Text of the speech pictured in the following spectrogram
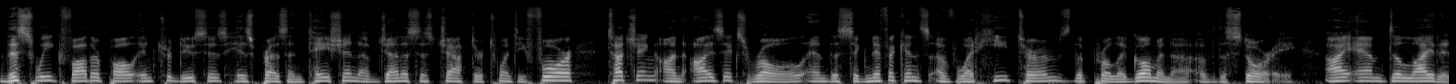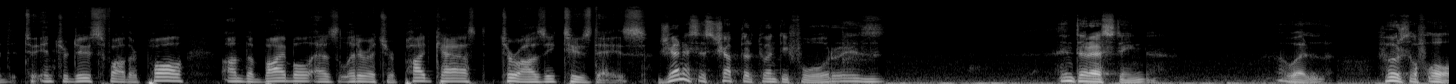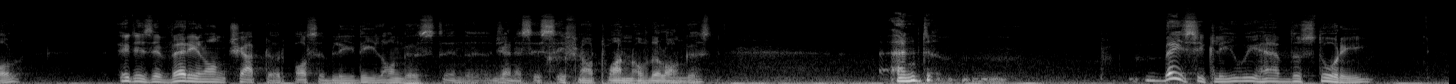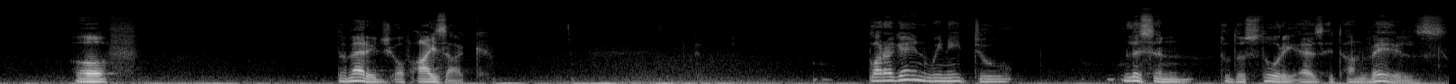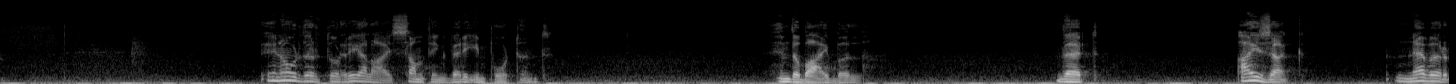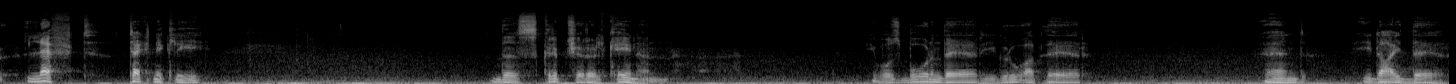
This week, Father Paul introduces his presentation of Genesis chapter 24, touching on Isaac's role and the significance of what he terms the prolegomena of the story. I am delighted to introduce Father Paul on the Bible as Literature podcast, Tarazi Tuesdays. Genesis chapter 24 is interesting. Well, first of all, it is a very long chapter, possibly the longest in the Genesis, if not one of the longest. And basically, we have the story of the marriage of Isaac. But again, we need to listen to the story as it unveils in order to realize something very important in the Bible that Isaac never left technically the scriptural Canaan. He was born there, he grew up there, and he died there.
